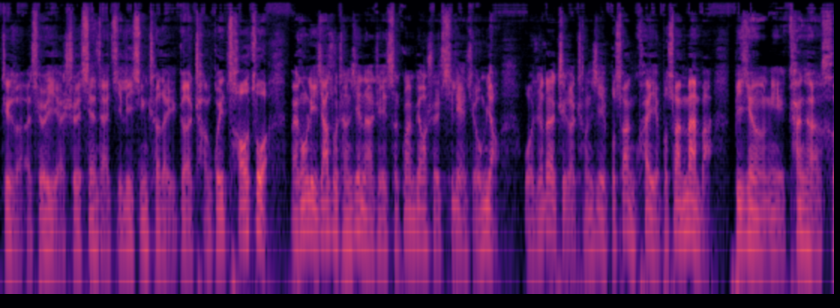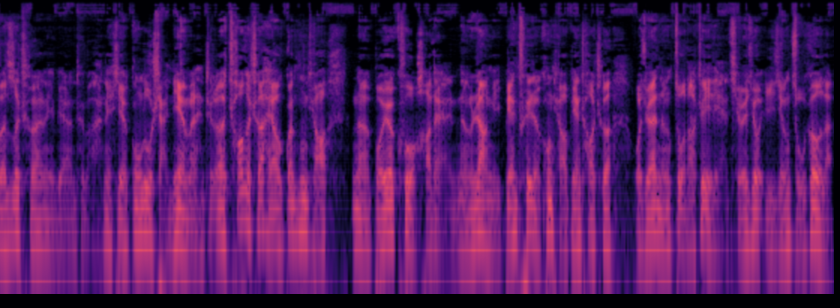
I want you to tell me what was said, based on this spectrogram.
这个其实也是现在吉利新车的一个常规操作。百公里加速成绩呢，这一次官标是七点九秒。我觉得这个成绩不算快，也不算慢吧。毕竟你看看合资车那边，对吧？那些公路闪电们，这个超个车还要关空调。那博越酷好歹能让你边吹着空调边超车，我觉得能做到这一点，其实就已经足够了。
